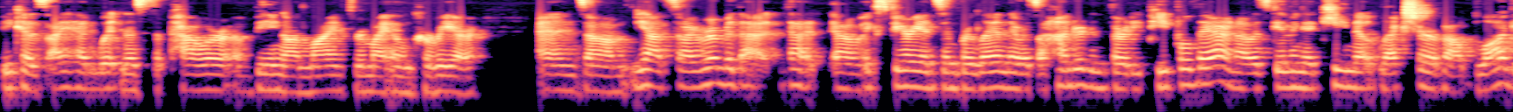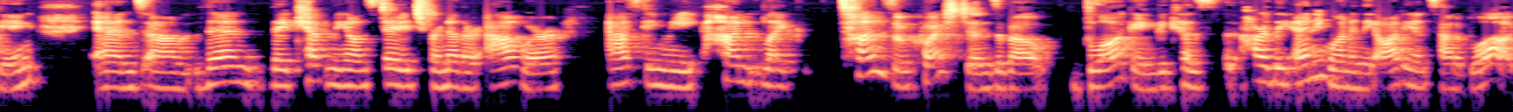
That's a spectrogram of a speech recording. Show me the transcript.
because I had witnessed the power of being online through my own career. And um, yeah, so I remember that that um, experience in Berlin. There was 130 people there, and I was giving a keynote lecture about blogging. And um, then they kept me on stage for another hour, asking me hun- like tons of questions about blogging because hardly anyone in the audience had a blog.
